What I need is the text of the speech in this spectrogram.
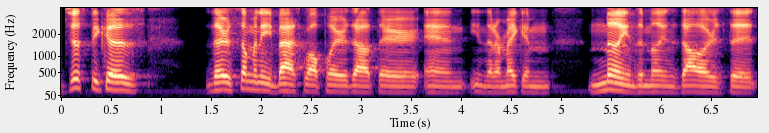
just because there's so many basketball players out there and you know, that are making millions and millions of dollars that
